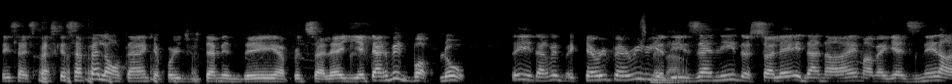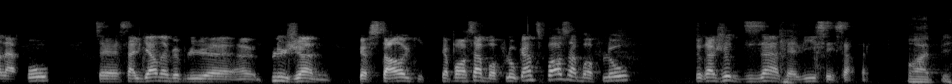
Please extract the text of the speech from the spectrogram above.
Parce que ça fait longtemps qu'il n'y a pas eu de vitamine D, un peu de soleil. Il est arrivé de Buffalo. il est arrivé. Kerry Perry, lui, il a des années de soleil d'Anaheim emmagasiné dans la peau. Ça, le garde un peu plus, euh, plus jeune que Stahl qui, qui a passé à Buffalo. Quand tu passes à Buffalo, tu rajoutes 10 ans à ta vie, c'est certain. Ouais, il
